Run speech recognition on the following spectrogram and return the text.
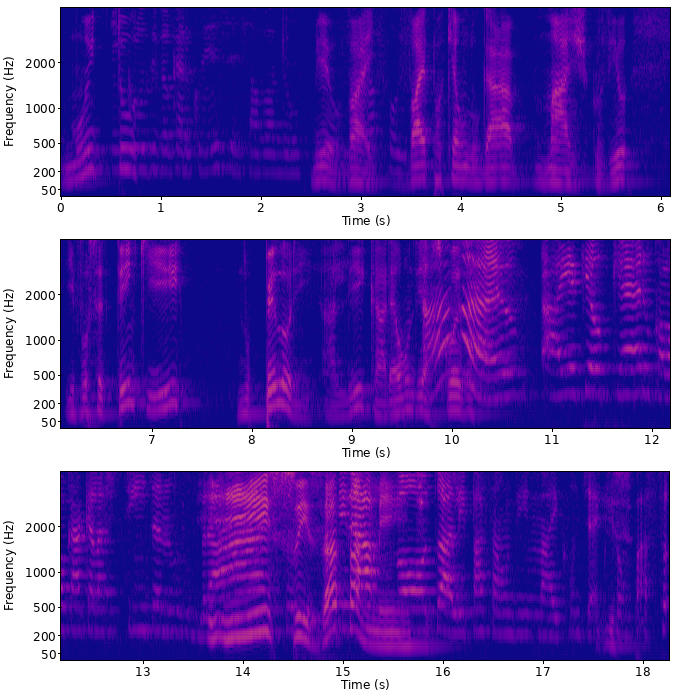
Muito Inclusive, eu quero conhecer Salvador. meu, vai, vai porque é um lugar mágico, viu? E você tem que ir no Pelourinho. Ali, cara, é onde as ah, coisas eu- aí é que eu quero colocar aquelas tintas nos braços. Isso, exatamente. Tirar foto ali, passar onde Michael Jackson Isso. passou.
